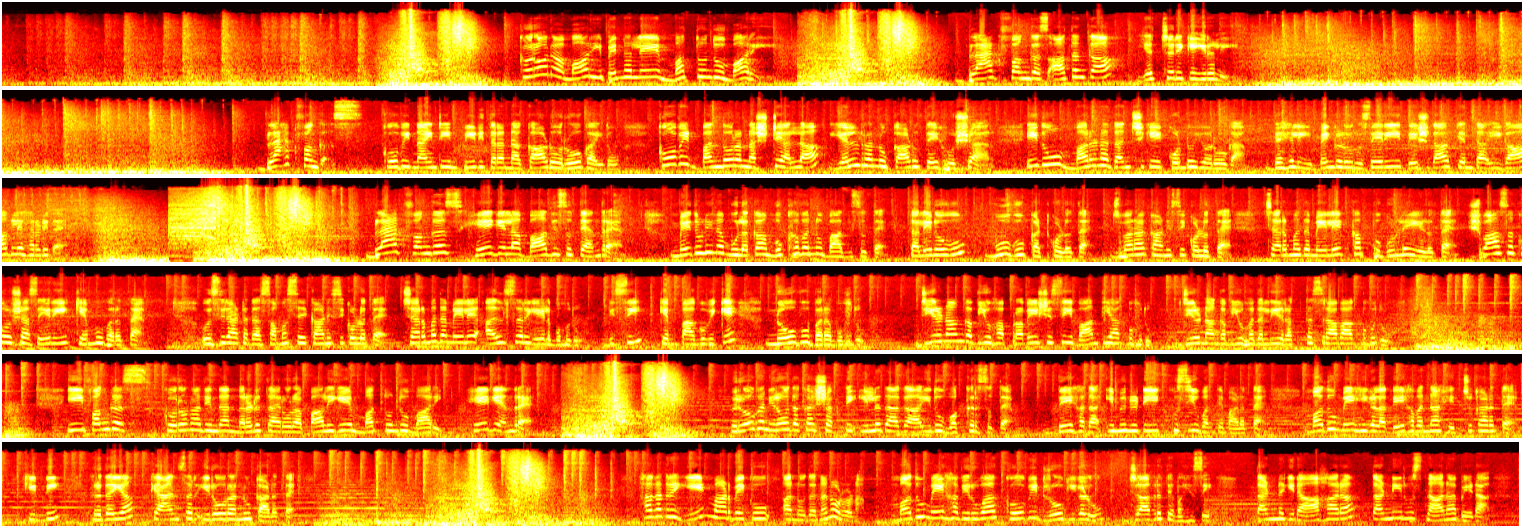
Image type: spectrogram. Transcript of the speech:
ಕೊರೋನಾ ಮಾರಿ ಬೆನ್ನಲ್ಲೇ ಮತ್ತೊಂದು ಮಾರಿ. ಬ್ಲ್ಯಾಕ್ ಫಂಗಸ್ ಆತಂಕ ಎಚ್ಚರಿಕೆ ಇರಲಿ. Black fungus. ಕೋವಿಡ್ ನೈನ್ಟೀನ್ ಪೀಡಿತರನ್ನ ಕಾಡೋ ರೋಗ ಇದು. ಕೋವಿಡ್ ಬಂದೋರನ್ನಷ್ಟೇ ಅಲ್ಲ ಎಲ್ಲರನ್ನೂ ಕಾಡುತ್ತೆ ಹುಷಾರ್. ಇದು ಮರಣದಂಚಿಗೆ ಕೊಂಡೊಯ್ಯೋ ರೋಗ. ದೆಹಲಿ, ಬೆಂಗಳೂರು ಸೇರಿ ದೇಶದಾದ್ಯಂತ ಈಗಾಗಲೇ ಹರಡಿದೆ. ಬ್ಲ್ಯಾಕ್ ಫಂಗಸ್ ಹೇಗೆಲ್ಲ ಬಾಧಿಸುತ್ತೆ ಅಂದ್ರೆ, ಮೆದುಳಿನ ಮೂಲಕ ಮುಖವನ್ನು ಬಾಧಿಸುತ್ತೆ. ತಲೆನೋವು, ಮೂಗು ಕಟ್ಕೊಳ್ಳುತ್ತೆ. ಜ್ವರ ಕಾಣಿಸಿಕೊಳ್ಳುತ್ತೆ. ಚರ್ಮದ ಮೇಲೆ ಕಪ್ಪು ಗುಳ್ಳೆ ಏಳುತ್ತೆ. ಶ್ವಾಸಕೋಶ ಸೇರಿ ಕೆಮ್ಮು ಬರುತ್ತೆ. ಉಸಿರಾಟದ ಸಮಸ್ಯೆ ಕಾಣಿಸಿಕೊಳ್ಳುತ್ತೆ. ಚರ್ಮದ ಮೇಲೆ ಅಲ್ಸರ್ ಏಳಬಹುದು. ಬಿಸಿ, ಕೆಂಪಾಗುವಿಕೆ, ನೋವು ಬರಬಹುದು. ಜೀರ್ಣಾಂಗ ವ್ಯೂಹ ಪ್ರವೇಶಿಸಿ ವಾಂತಿಯಾಗಬಹುದು. ಜೀರ್ಣಾಂಗ ವ್ಯೂಹದಲ್ಲಿ ರಕ್ತಸ್ರಾವ ಆಗಬಹುದು ಈ ಫಂಗಸ್ ಕೊರೋನಾದಿಂದ ನರಳುತ್ತಾ ಇರೋರ ಪಾಲಿಗೆ ಮತ್ತೊಂದು ಮಾರಿ. ಹೇಗೆ ಅಂದ್ರೆ, ರೋಗ ನಿರೋಧಕ ಶಕ್ತಿ ಇಲ್ಲದಾಗ ಇದು ಒಕ್ಕರಿಸುತ್ತೆ ದೇಹದ ಇಮ್ಯುನಿಟಿ ಕುಸಿಯುವಂತೆ ಮಾಡುತ್ತೆ. ಮಧುಮೇಹಿಗಳ ದೇಹವನ್ನ ಹೆಚ್ಚು ಕಾಡುತ್ತೆ. ಕಿಡ್ನಿ, ಹೃದಯ, ಕ್ಯಾನ್ಸರ್ ಇರೋರನ್ನು ಕಾಡುತ್ತೆ. ಹಾಗಾದ್ರೆ ಏನ್ ಮಾಡಬೇಕು ಅನ್ನೋದನ್ನ ನೋಡೋಣ. ಮಧುಮೇಹವಿರುವ ಕೋವಿಡ್ ರೋಗಿಗಳು ಜಾಗ್ರತೆ ವಹಿಸಿ. ತಣ್ಣಗಿನ ಆಹಾರ, ತಣ್ಣೀರು, ಸ್ನಾನ ಬೇಡ.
